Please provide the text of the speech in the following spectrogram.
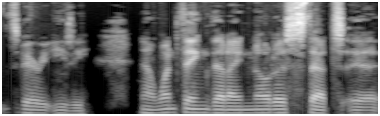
it's very easy. Now, one thing that I noticed that uh,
